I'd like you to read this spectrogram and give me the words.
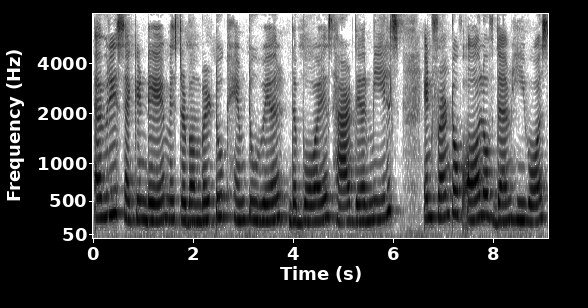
Every second day, Mr. Bumble took him to where the boys had their meals. In front of all of them, he was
